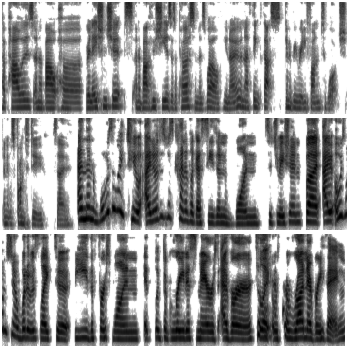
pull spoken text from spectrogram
her powers and about her relationships and about who she is as a person as well, you know? And I think that's going to be really fun to watch. And it was fun to do. So, And then, what was it like too? I know this was kind of like a season one situation, but I always wanted to know what it was like to be the first one, it, like the greatest mayors ever to like or to run everything.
